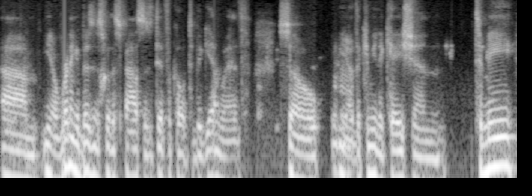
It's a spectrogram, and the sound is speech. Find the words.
Um, you know, running a business with a spouse is difficult to begin with, so you know the communication. To me,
